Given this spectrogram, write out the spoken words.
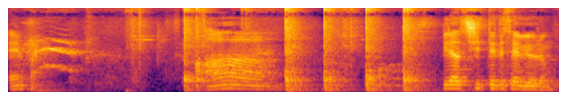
Enfal. Aa. Biraz şiddeti seviyorum.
